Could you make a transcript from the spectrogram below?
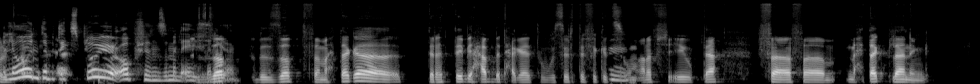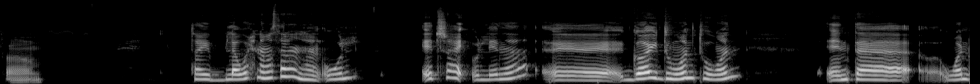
اللي هو أنت بتكسبلور يور اوبشنز من الآخر بالظبط يعني. بالظبط فمحتاجة ترتبي حبة حاجات وسيرتيفيكتس إمم. ومعرفش إيه وبتاع. ف... فمحتاج بلاننج ف... طيب لو إحنا مثلا هنقول اتش هيقول لنا جايد 1 تو 1 انت 1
